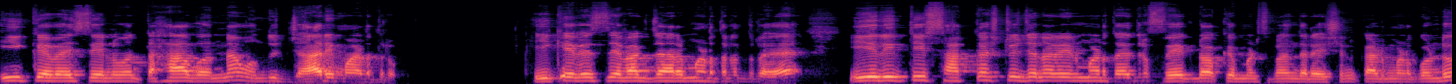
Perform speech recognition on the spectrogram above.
ಇ ಕೆ ವೈ ಸಿ ಎನ್ನುವಂತಹವನ್ನ ಒಂದು ಜಾರಿ ಮಾಡಿದ್ರು. ಈ ಕೆ ವೈ ಯಾವಾಗ ಜಾರಿ ಮಾಡಿದ್ರಂದ್ರೆ, ಈ ರೀತಿ ಸಾಕಷ್ಟು ಜನರು ಏನ್ ಮಾಡ್ತಾ ಇದ್ರು ಫೇಕ್ ಡಾಕ್ಯುಮೆಂಟ್ಸ್ ಗಳಿಂದ ರೇಷನ್ ಕಾರ್ಡ್ ಮಾಡ್ಕೊಂಡು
